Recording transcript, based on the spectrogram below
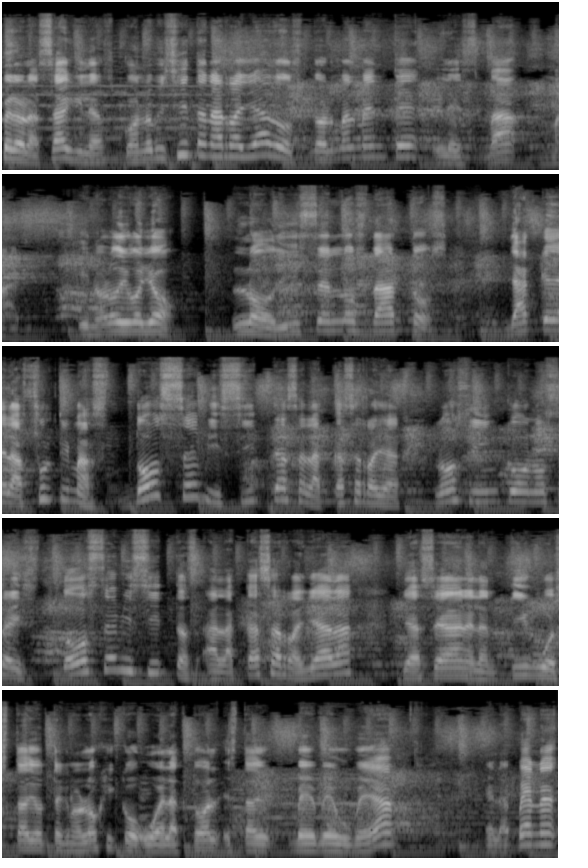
pero las águilas cuando visitan a Rayados normalmente les va mal. Y no lo digo yo, lo dicen los datos, ya que de las últimas 12 visitas a la Casa Rayada, no 5, no 6, 12 visitas a la Casa Rayada, ya sea en el antiguo Estadio Tecnológico o el actual Estadio BBVA, el, apena,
